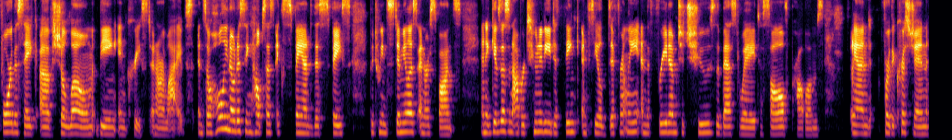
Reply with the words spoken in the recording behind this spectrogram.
for the sake of shalom being increased in our lives. And so, holy noticing helps us expand this space between stimulus and response and it gives us an opportunity to think and feel differently and the freedom to choose the best way to solve problems. And for the Christian,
